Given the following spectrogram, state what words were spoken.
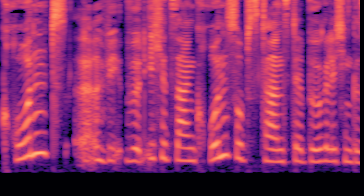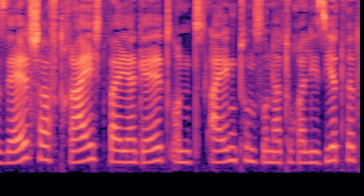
Grund, äh, wie würde ich jetzt sagen, Grundsubstanz der bürgerlichen Gesellschaft reicht, weil ja Geld und Eigentum so naturalisiert wird.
